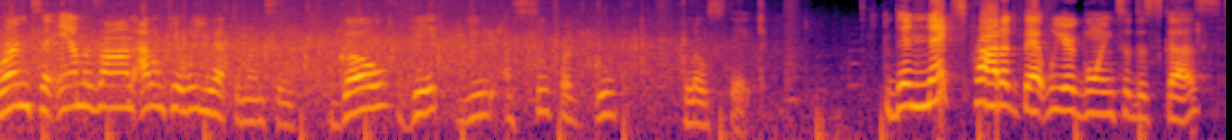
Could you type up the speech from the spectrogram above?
Run to Amazon. I don't care where you have to run to. Go get you a Super Goop glow stick. The next product that we are going to discuss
